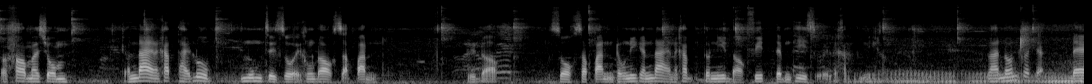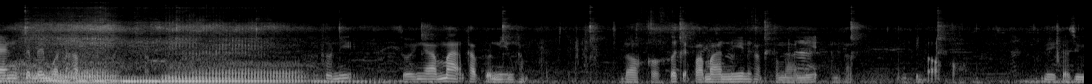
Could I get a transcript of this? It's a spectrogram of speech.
ก็เข้ามาชมกันได้นะครับ ถ่ายรูปมุมสวยๆของดอกสะปัน หรือดอกโศกสะปันตรงนี้กันได้นะครับตัวนี้ดอกฟิตเต็มที่สวยเลยครับตัวนี้ครับร้านน้นก็จะแดงเต็มไปหมดนะครับ นี้สวยงามมากครับตัวนี้นะครับ ดอกก็จะประมาณนี้นะครับ ประมาณนี้นะครับนี่ดอกนี่ก็อยู่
